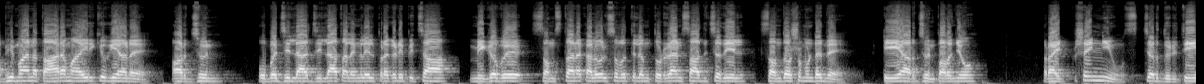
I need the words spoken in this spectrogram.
അഭിമാന താരമായിരിക്കുകയാണ് അർജുൻ. ഉപജില്ലാ ജില്ലാ തലങ്ങളിൽ പ്രകടിപ്പിച്ച മികവ് സംസ്ഥാന കലോത്സവത്തിലും തുടരാൻ സാധിച്ചതിൽ സന്തോഷമുണ്ടെന്ന് ടി അർജുൻ പറഞ്ഞു. Right news Cheruthuruthy.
